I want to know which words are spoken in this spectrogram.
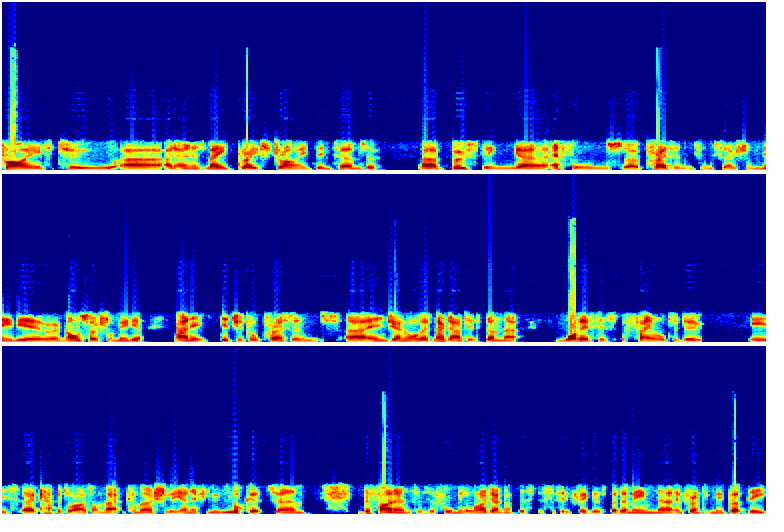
tried to uh, and, and, has made great strides in terms of uh, boosting uh, F1's uh, presence in social media and on social media and its digital presence uh, in general. There's no doubt it's done that. what it has failed to do is uh, capitalize on that commercially. And if you look at um, the finances of Formula One, I don't have the specific figures, but I mean uh, in front of me. But the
